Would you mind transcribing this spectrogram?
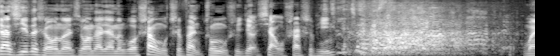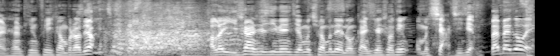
假期的时候呢，希望大家能够上午吃饭，中午睡觉，下午刷视频，晚上听非常不着调。好了，以上是今天节目全部内容，感谢收听，我们下期见，拜拜，各位。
